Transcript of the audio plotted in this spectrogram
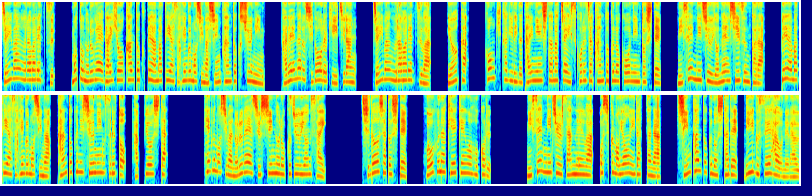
J1 浦和レッズ、元ノルウェー代表監督ペアマティアス・ヘグモ氏が新監督就任。華麗なる指導歴一覧。J1 浦和レッズは、8日、今季限りで退任したマチェイス・コルジャ監督の後任として、2024年シーズンから、ペアマティアス・ヘグモ氏が監督に就任すると発表した。ヘグモ氏はノルウェー出身の64歳。指導者として、豊富な経験を誇る。2023年は惜しくも4位だったが、新監督の下でリーグ制覇を狙う。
